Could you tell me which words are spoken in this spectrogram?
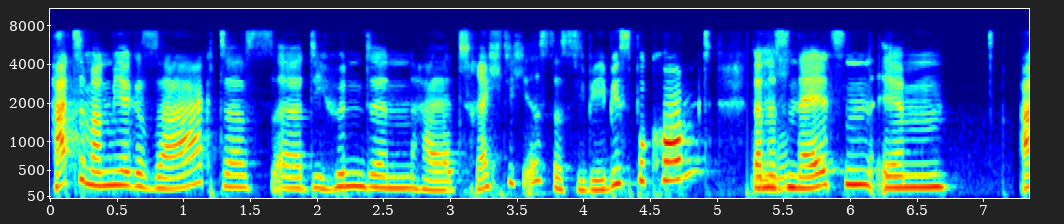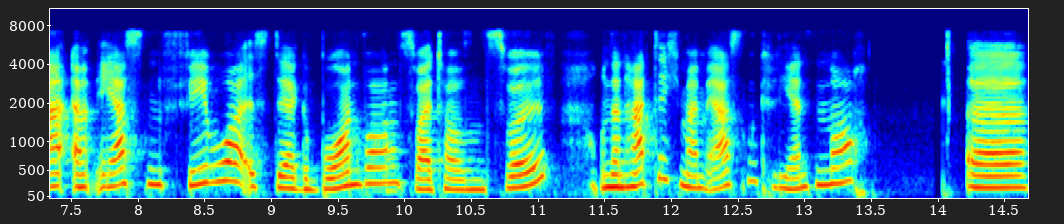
hatte man mir gesagt dass äh, die Hündin halt trächtig ist dass sie Babys bekommt dann mhm. ist Nelson im am 1. Februar ist der geboren worden, 2012. Und dann hatte ich meinem ersten Klienten noch äh,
